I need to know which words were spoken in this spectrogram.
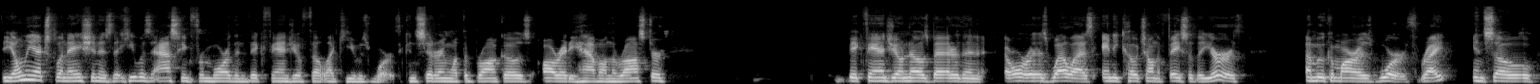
the only explanation is that he was asking for more than Vic Fangio felt like he was worth, considering what the Broncos already have on the roster. Vic Fangio knows better than, or as well as any coach on the face of the earth, Amukamara is worth, right? And so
